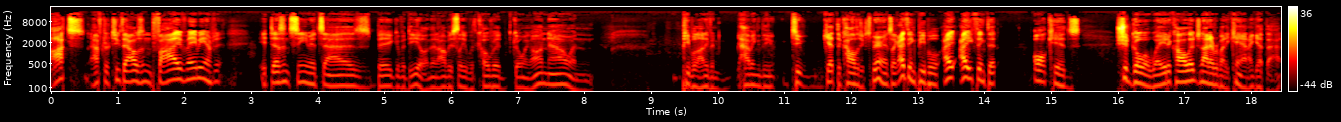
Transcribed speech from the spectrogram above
aughts after 2005, maybe after- it doesn't seem it's as big of a deal. And then obviously with COVID going on now and people not even having the to get the college experience, like I think people, I I think that all kids should go away to college. Not everybody can. I get that.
